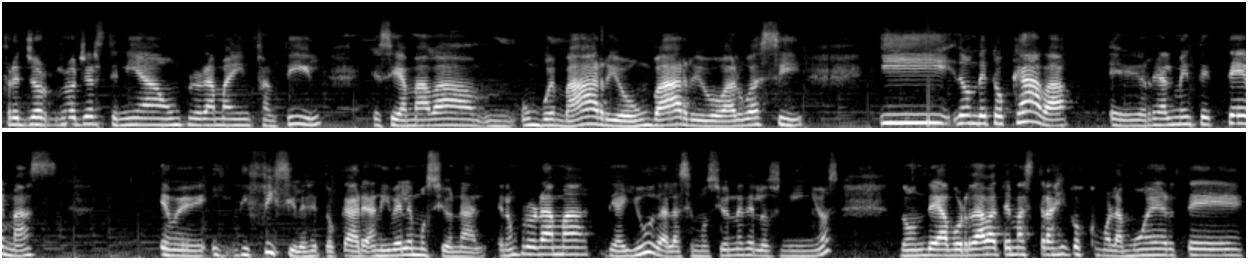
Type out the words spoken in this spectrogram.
Fred Rogers tenía un programa infantil que se llamaba mm, Un buen barrio, un barrio o algo así, y donde tocaba eh, realmente temas eh, difíciles de tocar a nivel emocional. Era un programa de ayuda a las emociones de los niños, donde abordaba temas trágicos como la muerte,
